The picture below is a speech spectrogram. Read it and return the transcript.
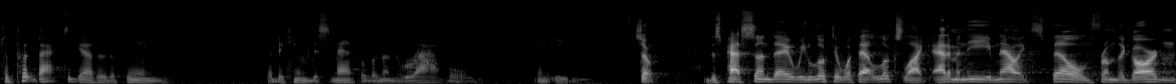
to put back together the thing that became dismantled and unraveled in Eden. So, this past Sunday, we looked at what that looks like Adam and Eve now expelled from the garden.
